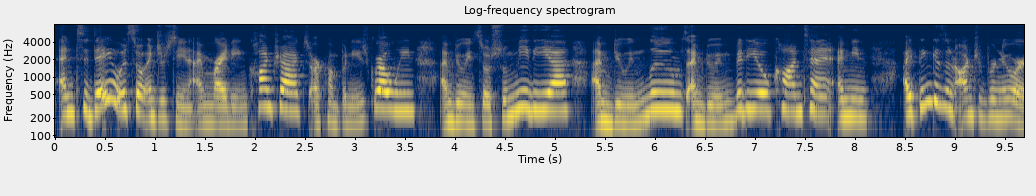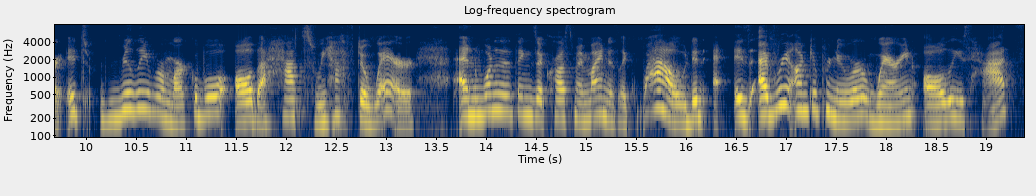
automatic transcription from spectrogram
And today it was so interesting. I'm writing contracts, our company is growing, I'm doing social media, I'm doing looms, I'm doing video content. I mean, I think as an entrepreneur, it's really remarkable all the hats we have to wear. And one of the things that crossed my mind is like, wow, did is every entrepreneur wearing all these hats?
